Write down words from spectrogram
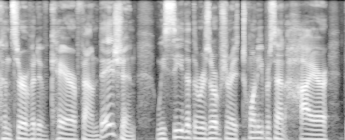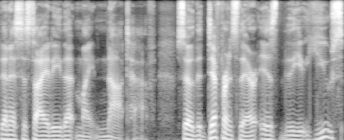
conservative care foundation, we see that the resorption rate is 20% higher than a society that might not have. So the difference there is the use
